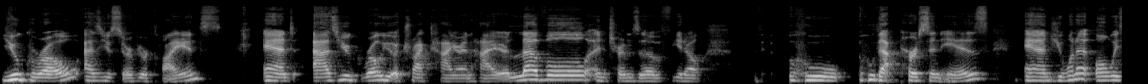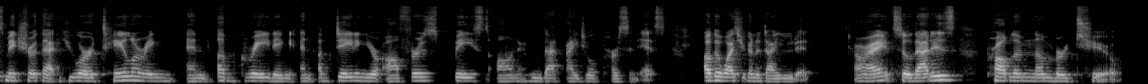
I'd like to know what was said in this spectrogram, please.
You grow as you serve your clients. And as you grow, you attract higher and higher level in terms of, you know, who who that person is and you want to always make sure that you are tailoring and upgrading and updating your offers based on who that ideal person is. Otherwise, you're going to dilute it. All right. So that is problem number two.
